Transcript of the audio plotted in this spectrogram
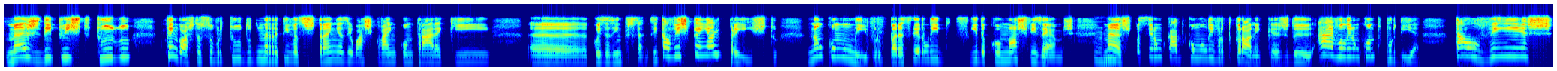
Mas dito isto tudo, quem gosta sobretudo de narrativas estranhas, eu acho que vai encontrar aqui uh, coisas interessantes. E talvez quem olhe para isto, não como um livro para ser lido de seguida como nós fizemos, Uhum. mas para ser um bocado como um livro de crónicas, de ah, vou ler um conto por dia, talvez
